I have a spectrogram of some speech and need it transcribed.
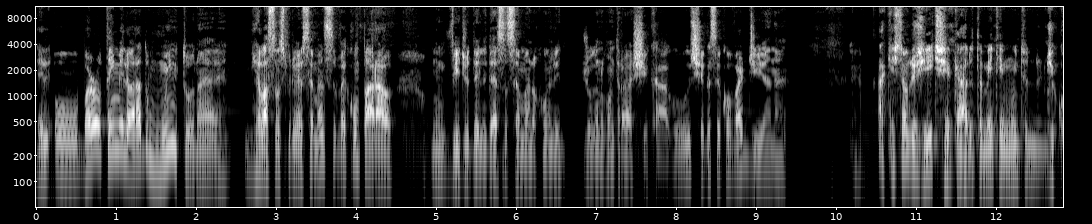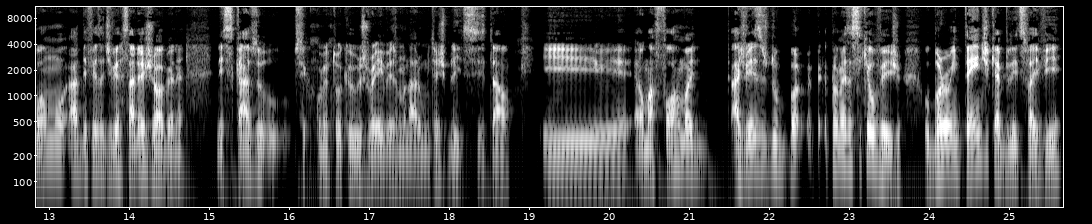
ele, o Burrow tem melhorado muito, né? Em relação às primeiras semanas. Você vai comparar um vídeo dele dessa semana com ele jogando contra Chicago, chega a ser covardia, né? A questão dos hits, Ricardo, também tem muito de como a defesa adversária joga, né? Nesse caso, você comentou que os Ravens mandaram muitas blitzes e tal. E é uma forma, às vezes, do. Pelo menos assim que eu vejo. O Burrow entende que a blitz vai vir,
